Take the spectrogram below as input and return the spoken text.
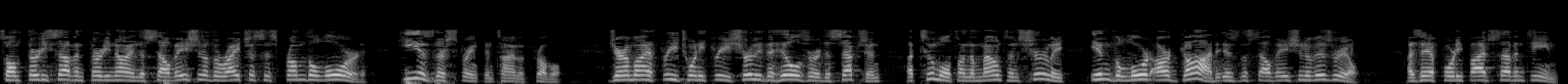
Psalm 37, 39, the salvation of the righteous is from the Lord. He is their strength in time of trouble. Jeremiah 3:23 Surely the hills are a deception, a tumult on the mountains. Surely in the Lord our God is the salvation of Israel. Isaiah 45:17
